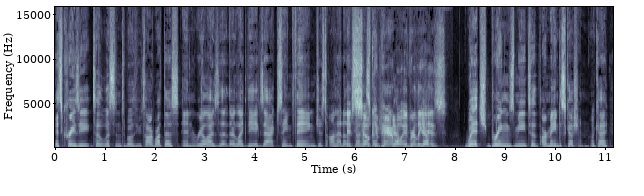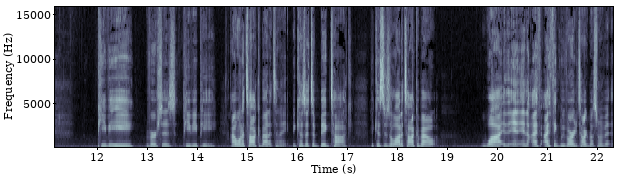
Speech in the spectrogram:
It's crazy to listen to both of you talk about this and realize that they're like the exact same thing, just on that other it's side. of so the spectrum. comparable. Yep. It really Yep. is. Which brings me to our main discussion, okay? PvE versus PvP. I want to talk about it tonight because it's a big talk because there's a lot of talk about why and, and I, I think we've already talked about some of it.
